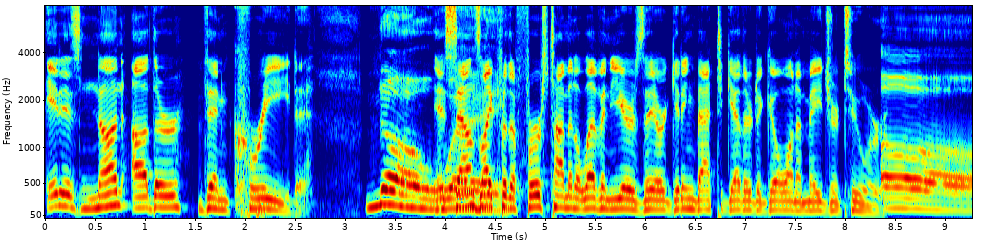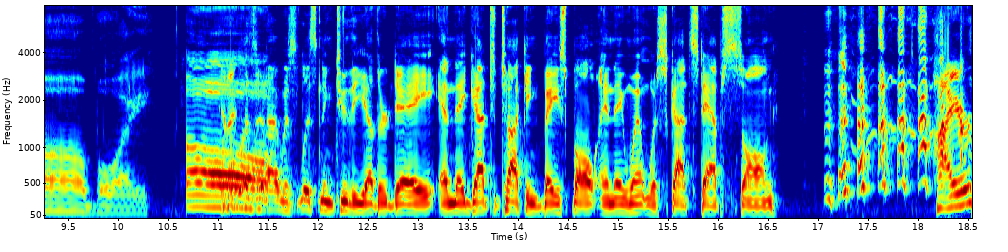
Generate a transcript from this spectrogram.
It is none other than Creed. No It sounds like for the first time in 11 years, they are getting back together to go on a major tour. Oh, boy. What was I was listening to the other day, and they got to talking baseball, and they went with Scott Stapp's song. Higher?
